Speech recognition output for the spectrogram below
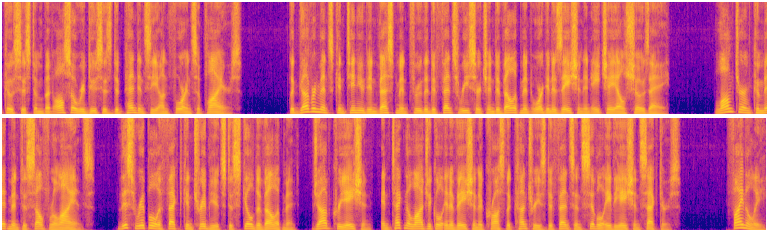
ecosystem but also reduces dependency on foreign suppliers. The government's continued investment through the Defense Research and Development Organization in HAL shows a long-term commitment to self-reliance. This ripple effect contributes to skill development, job creation, and technological innovation across the country's defense and civil aviation sectors. Finally,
